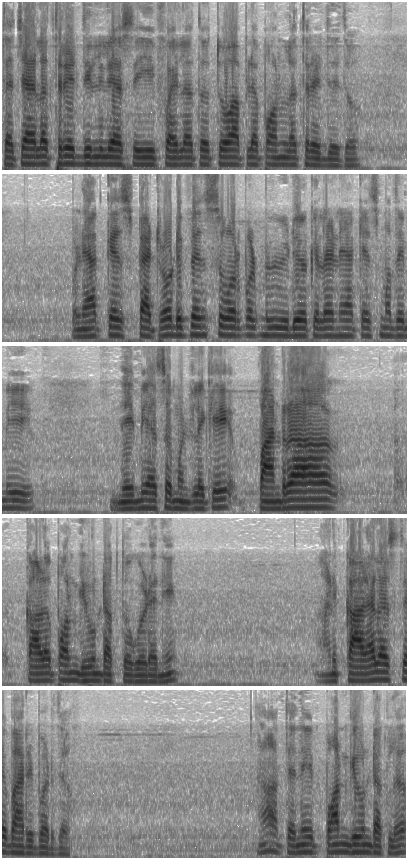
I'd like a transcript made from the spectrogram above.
त्याच्या ह्याला थ्रेड दिलेली असते ई फायला तर तो आपल्या पॉनला थ्रेड देतो. पण ह्या केस पॅट्रो डिफेन्सवर पण मी व्हिडिओ केला आणि ह्या केसमध्ये मी नेहमी असं म्हटलं की पांढरा हा काळं पॉन घेऊन टाकतो घोड्याने. आणि काळ्यालाच ते भारी पडतं. हां त्याने पॉन घेऊन टाकलं.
